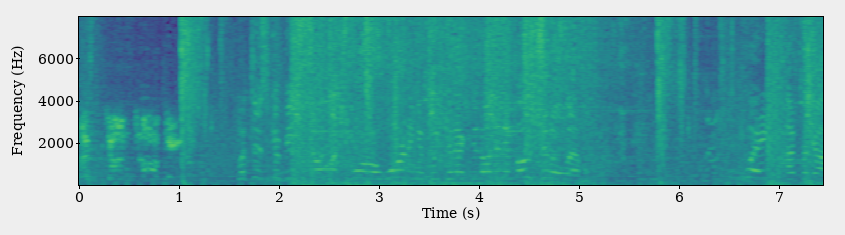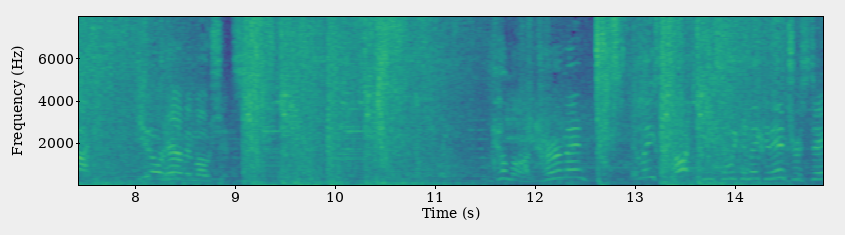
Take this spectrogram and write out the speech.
I'm done talking! But this could be so much more rewarding if we connected on an emotional level. Wait, I forgot. You don't have emotions. Come on, Herman. At least talk to me so we can make it interesting.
